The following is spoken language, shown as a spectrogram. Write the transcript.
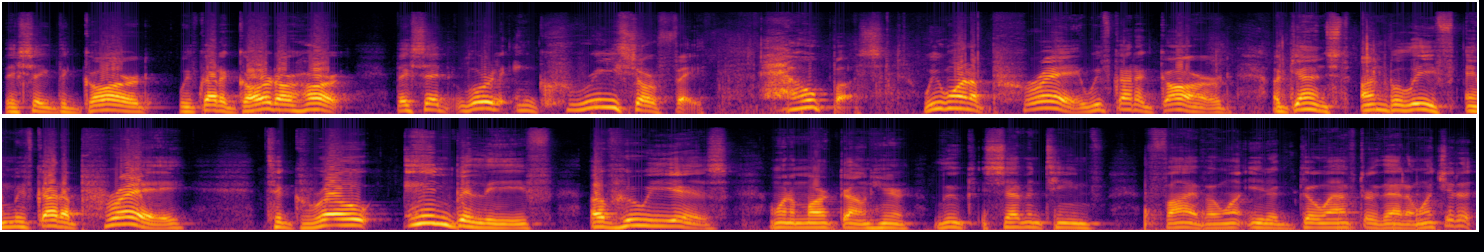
they say, the guard, we've got to guard our heart. They said, Lord, increase our faith, help us. We want to pray. We've got to guard against unbelief, and we've got to pray to grow in belief of who he is. I want to mark down here Luke 17 5. I want you to go after that. I want you to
